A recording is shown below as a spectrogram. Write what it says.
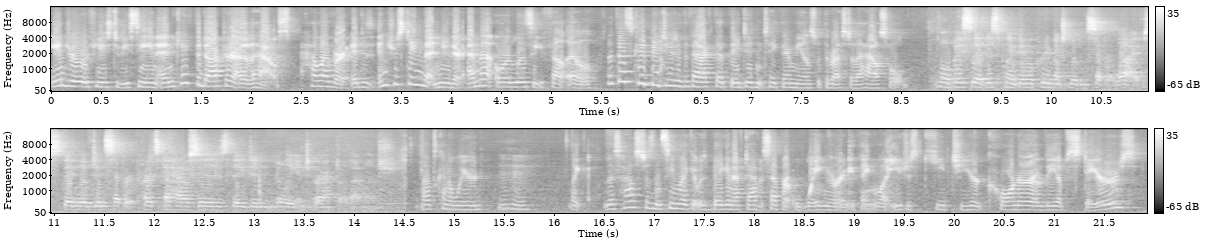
Andrew refused to be seen and kicked the doctor out of the house. However, it is interesting that neither Emma or Lizzie fell ill, but this could be due to the fact that they didn't take their meals with the rest of the household. Well, basically, at this point, they were pretty much living separate lives. They lived in separate parts of the houses. They didn't really interact all that much. That's kind of weird. Mm-hmm. Like, this house doesn't seem like it was big enough to have a separate wing or anything. What, you just keep to your corner of the upstairs?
